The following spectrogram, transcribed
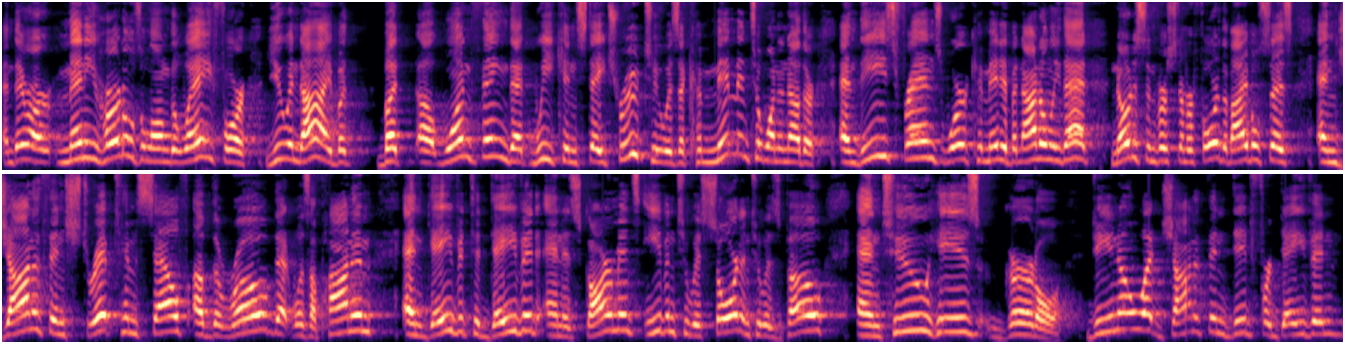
And there are many hurdles along the way for you and I, but, but uh, one thing that we can stay true to is a commitment to one another. And these friends were committed. But not only that, notice in verse number four, the Bible says, And Jonathan stripped himself of the robe that was upon him and gave it to David and his garments, even to his sword and to his bow and to his girdle. Do you know what Jonathan did for David?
